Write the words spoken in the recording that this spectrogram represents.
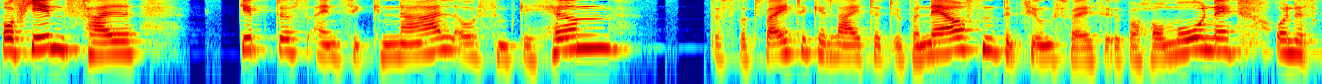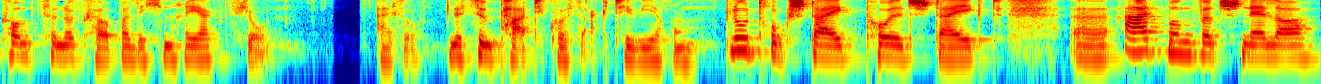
Auf jeden Fall gibt es ein Signal aus dem Gehirn. Das wird weitergeleitet über Nerven beziehungsweise über Hormone und es kommt zu einer körperlichen Reaktion also eine Sympathikusaktivierung. Blutdruck steigt, Puls steigt, äh, Atmung wird schneller,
